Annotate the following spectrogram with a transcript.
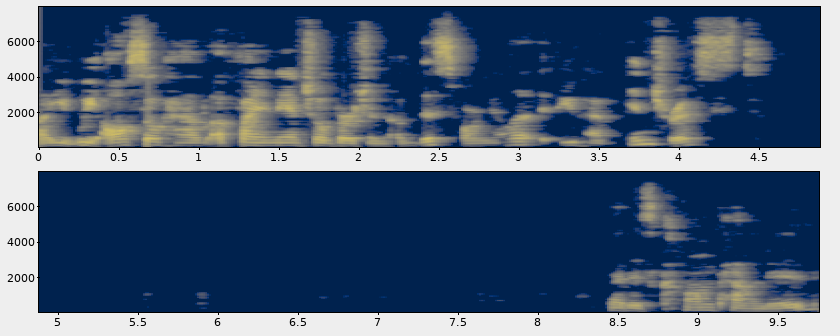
Uh, we also have a financial version of this formula. If you have interest that is compounded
